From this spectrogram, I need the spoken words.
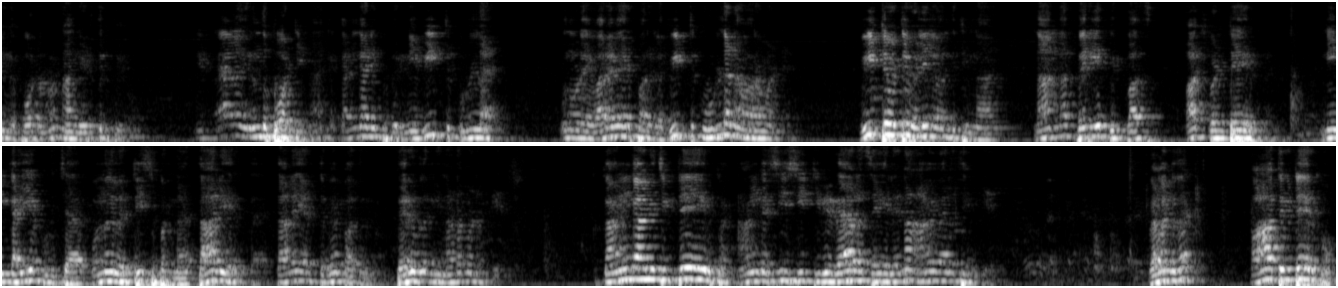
நீங்கள் போட்டணும் நாங்கள் எடுத்துகிட்டு போயிடுவோம். நீ மேலே இருந்து போட்டின்னா இங்கே கண்காணிப்புக்கு நீ வீட்டுக்குள்ளே உன்னுடைய வரவேற்பாருல வீட்டுக்கு உள்ளே நான் வரமாட்டேன். வீட்டை விட்டு வெளியில் வந்துட்டீங்கன்னா நான் தான் பெரிய பிக் பாஸ் வாட்ச் பண்ணிட்டே இருப்பேன். நீ கையை பிடிச்ச பொண்ணுங்களை டீச் பண்ண தாலி எடுத்த தலையெடுத்துமே பார்த்துக்கணும். தெருவில் நீ நடமாட முடியாது. கண்காணிச்சுக்கிட்டே இருப்பேன். அங்கே சிசிடிவி வேலை செய்யலைன்னா அவன் வேலை செய்ய முடியாது. விளங்குதா? பார்த்துக்கிட்டே இருப்போம்.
